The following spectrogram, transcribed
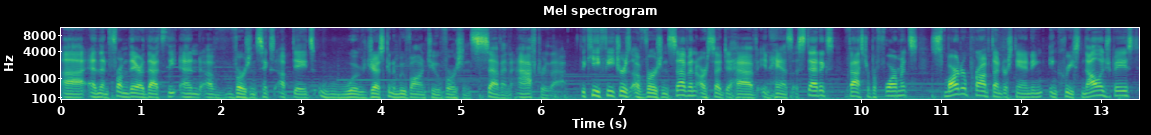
Uh, and then from there, that's the end of version 6 updates. We're just going to move on to version 7 after that. The key features of version 7 are said to have enhanced aesthetics, faster performance, smarter prompt understanding, increased knowledge base,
